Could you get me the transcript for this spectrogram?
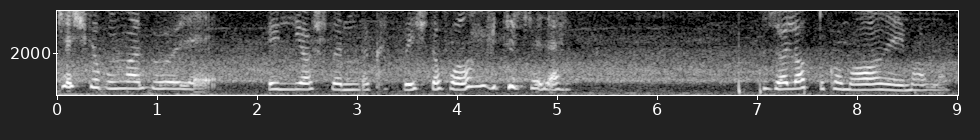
Keşke bunlar böyle 50 yaşlarında 45'te falan bitirseler. Güzel attık ama Neymar'la.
